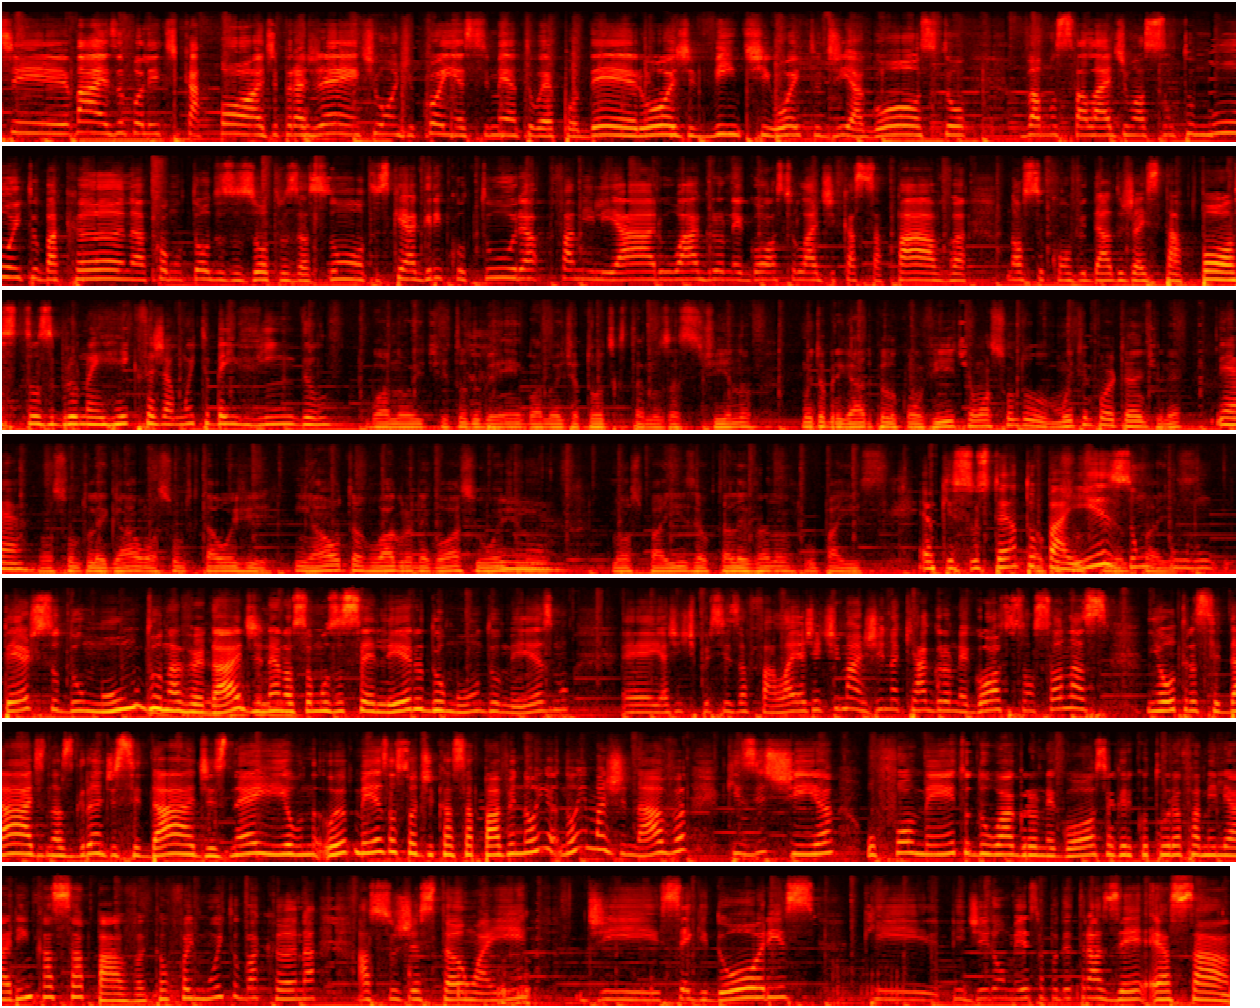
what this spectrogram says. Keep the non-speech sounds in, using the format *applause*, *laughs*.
noite! Mais um Política Pode pra gente, onde conhecimento é poder. Hoje, 28 de agosto. Vamos falar de um assunto muito bacana, como todos os outros assuntos, que é a agricultura familiar, o agronegócio lá de Caçapava. Nosso convidado já está a postos, Bruno Henrique, seja muito bem-vindo. Boa noite, tudo bem? Boa noite a todos que estão nos assistindo. Muito obrigado pelo convite. É um assunto muito importante, né? É. Um assunto legal, um assunto que está hoje em alta. O agronegócio hoje é. no nosso país é o que está levando o país. É o que sustenta é o, que país, sustenta um, país. um, terço do mundo, na verdade, é, né? Nós somos o celeiro do mundo mesmo. É, e a gente precisa falar. E a gente imagina que agronegócios são só nas, em outras cidades, nas grandes cidades, né? E eu, eu mesma sou de Caçapava e não, não imaginava que existia o fomento do agronegócio, agricultura familiar em Caçapava. Então foi muito bacana a sugestão aí de seguidores que pediram mesmo para poder trazer essa,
